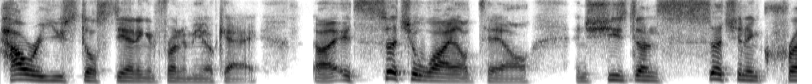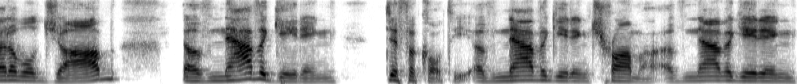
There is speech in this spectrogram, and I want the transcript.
How are you still standing in front of me? Okay. Uh, it's such a wild tale, and she's done such an incredible job of navigating difficulty, of navigating trauma, of navigating,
